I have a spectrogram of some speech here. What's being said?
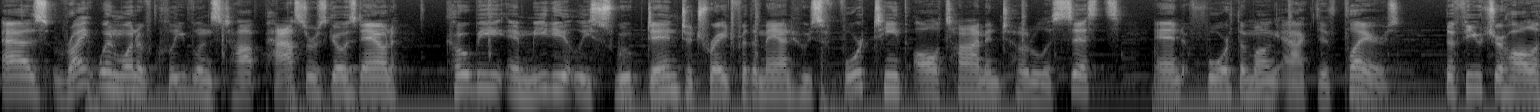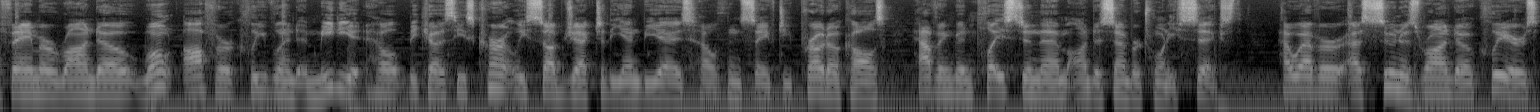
as right when one of Cleveland's top passers goes down, Koby immediately swooped in to trade for the man who's 14th all time in total assists and 4th among active players. The future Hall of Famer Rondo won't offer Cleveland immediate help because he's currently subject to the NBA's health and safety protocols, having been placed in them on December 26th. However, as soon as Rondo clears,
